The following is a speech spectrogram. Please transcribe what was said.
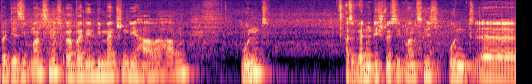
Bei dir sieht man es nicht, oder bei denen die Menschen die Haare haben. Und. Also, wenn du dich stößt, sieht man es nicht. Und. Äh,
